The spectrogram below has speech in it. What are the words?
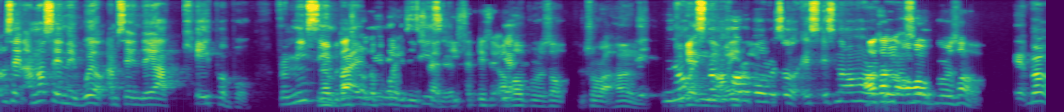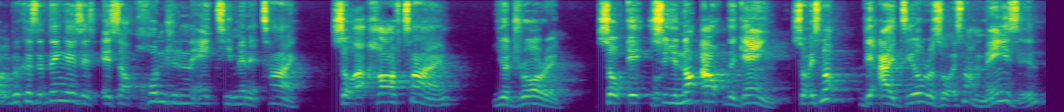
I'm saying, I'm not saying they will. I'm saying they are capable. From me No, but that's Bayern not the point. He said. He said, "Is it a Yeah. horrible result to draw at home?" it- no, it's not a horrible result. It's it's not a How's horrible that not a result. horrible result? Yeah, bro, because the thing is, is it's a 180 minute tie. So at half time, you're drawing. So it so you're not out the game. So it's not the ideal result. It's not amazing,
